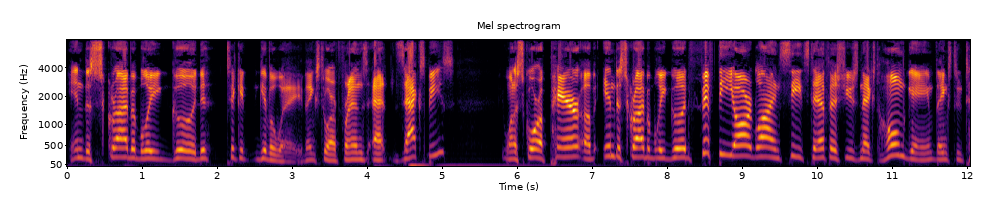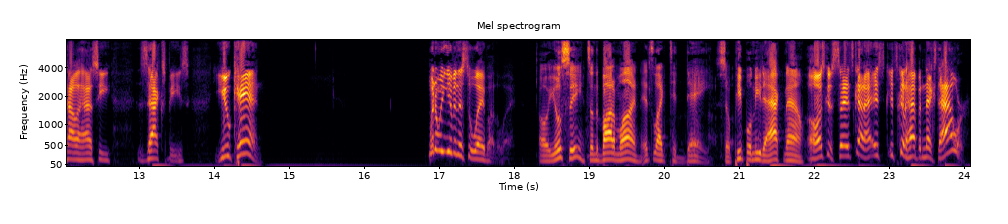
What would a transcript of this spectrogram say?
Indescribably good ticket giveaway. Thanks to our friends at Zaxby's. You want to score a pair of indescribably good 50 yard line seats to FSU's next home game, thanks to Tallahassee Zaxby's, you can. When are we giving this away, by the way? Oh, you'll see. It's on the bottom line. It's like today. So people need to act now. Oh, I was going to say it's got it's, it's going to happen next hour.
